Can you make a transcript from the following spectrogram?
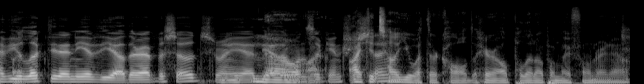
Have you looked at any of the other episodes? Do any of the other ones look interesting? I interesting? could tell you what they're called. Here, I'll pull it up on my phone right now.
